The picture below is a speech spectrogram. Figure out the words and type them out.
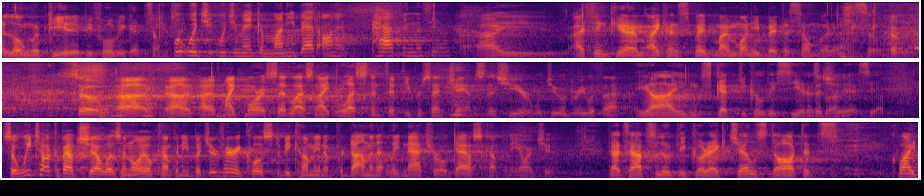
a longer period before we get something. W- Would you, would you make a money bet on it passing this year? I, I think um, I can spend my money better somewhere else. So. So, uh, uh, uh, Mike Morris said last night, less than 50% chance this year. Would you agree with that? Yeah, I'm skeptical this year as This well. year. Yes, yeah. So, we talk about Shell as an oil company, but you're very close to becoming a predominantly natural gas company, aren't you? That's absolutely correct. Shell started quite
